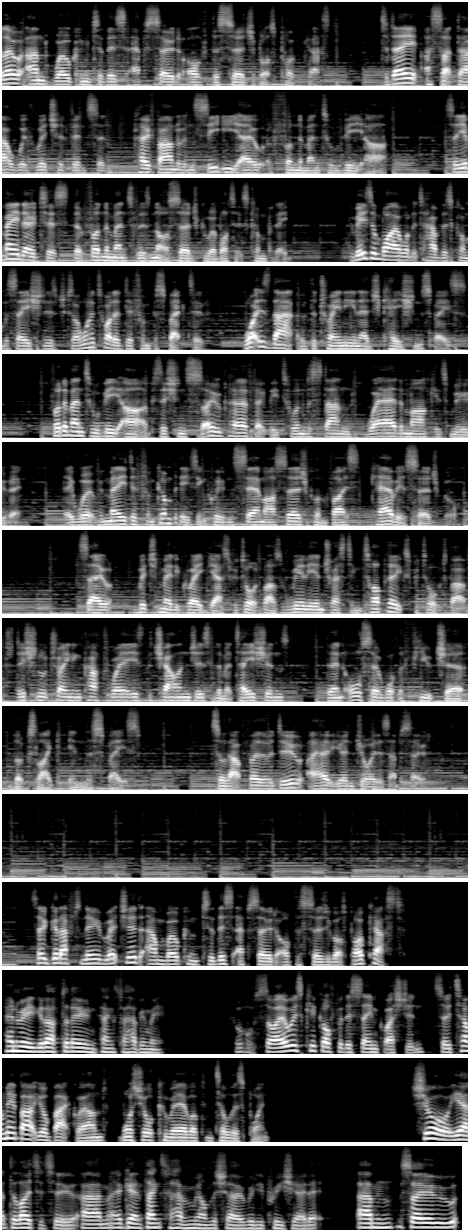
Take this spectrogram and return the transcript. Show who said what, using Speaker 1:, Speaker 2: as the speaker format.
Speaker 1: Hello and welcome to this episode of the SurgiBots podcast. Today I sat down with Richard Vincent, co founder and CEO of Fundamental VR. So you may notice that Fundamental is not a surgical robotics company. The reason why I wanted to have this conversation is because I wanted to add a different perspective. What is that of the training and education space? Fundamental VR are positioned so perfectly to understand where the market's moving. They work with many different companies, including CMR Surgical and Vicarious Surgical. So, Richard made a great guest. We talked about some really interesting topics. We talked about traditional training pathways, the challenges, limitations, then also what the future looks like in the space. So, without further ado, I hope you enjoy this episode. So, good afternoon, Richard, and welcome to this episode of the SurgiBots podcast.
Speaker 2: Henry, good afternoon. Thanks for having me.
Speaker 1: Cool. So, I always kick off with the same question. So, tell me about your background. What's your career up until this point?
Speaker 2: Sure. Yeah, delighted to. Um, again, thanks for having me on the show. Really appreciate it. Um, so,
